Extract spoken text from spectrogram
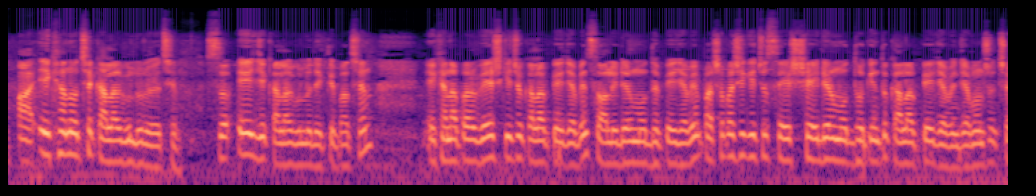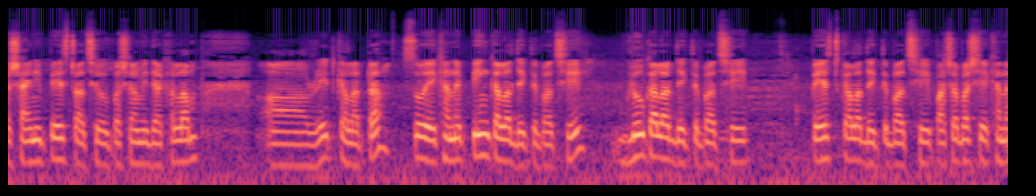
আর এখানে হচ্ছে কালারগুলো রয়েছে। সো এই যে কালারগুলো দেখতে পাচ্ছেন, এখানে আপনারা বেশ কিছু কালার পেয়ে যাবেন সলিডের মধ্যে পেয়ে যাবেন। পাশাপাশি কিছু শেডের মধ্যেও কিন্তু কালার পেয়ে যাবেন। যেমন হচ্ছে শাইনি পেস্ট আছে, ওই পাশে আমি দেখালাম রেড কালারটা সো এখানে পিঙ্ক কালার দেখতে পাচ্ছি ব্লু কালার দেখতে পাচ্ছি পেস্ট কালার দেখতে পাচ্ছি। পাশাপাশি এখানে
